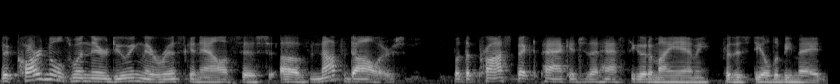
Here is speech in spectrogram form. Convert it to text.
the Cardinals, when they're doing their risk analysis of not the dollars, but the prospect package that has to go to Miami for this deal to be made,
